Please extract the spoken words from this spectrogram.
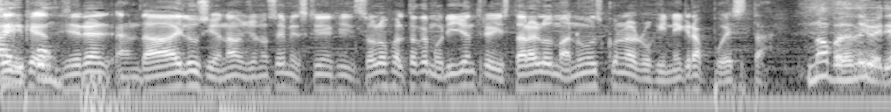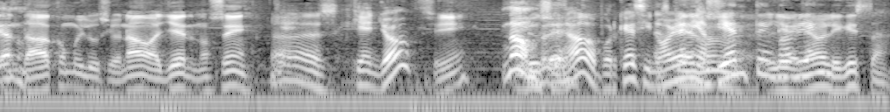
bla y Dicen que andaba ilusionado, yo no sé, me escriben aquí, solo faltó que Murillo entrevistara a los manudos con la rojinegra puesta. No, pero es liberiano. Andaba como ilusionado ayer, no sé. Ah, ¿Quién yo? ¿Sí? No, hombre. Ilusionado, ¿por qué? Si no es había que ni ambiente, más liberiano bien, liguista.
